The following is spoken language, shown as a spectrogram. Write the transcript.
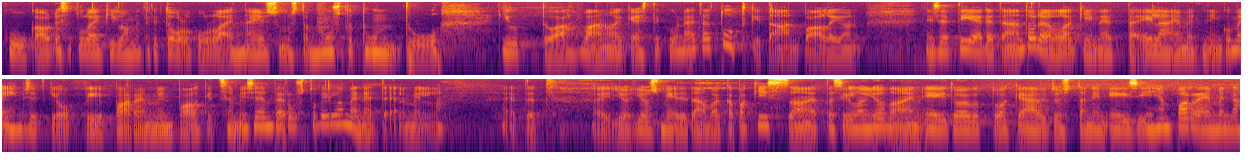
kuukaudessa tulee kilometritolkulla, että näin ei ole semmoista musta tuntuu juttua, vaan oikeasti kun näitä tutkitaan paljon, niin se tiedetään todellakin, että eläimet, niin kuin me ihmisetkin, oppii paremmin palkitsemiseen perustuvilla menetelmillä. Et, et, jos mietitään vaikkapa kissaa, että sillä on jotain ei-toivottua käytöstä, niin ei siihen paremmin mennä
